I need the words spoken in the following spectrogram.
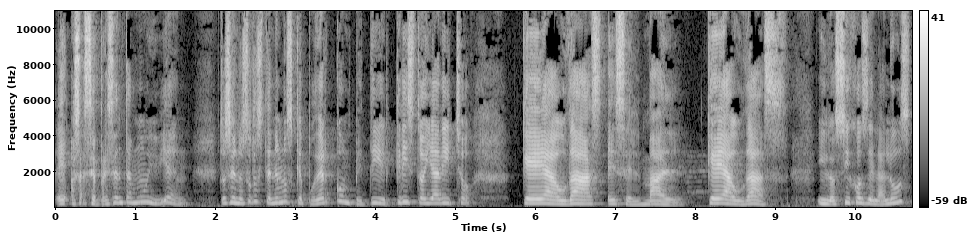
eh, o sea, se presenta muy bien. Entonces nosotros tenemos que poder competir. Cristo ya ha dicho, qué audaz es el mal, qué audaz. Y los hijos de la luz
